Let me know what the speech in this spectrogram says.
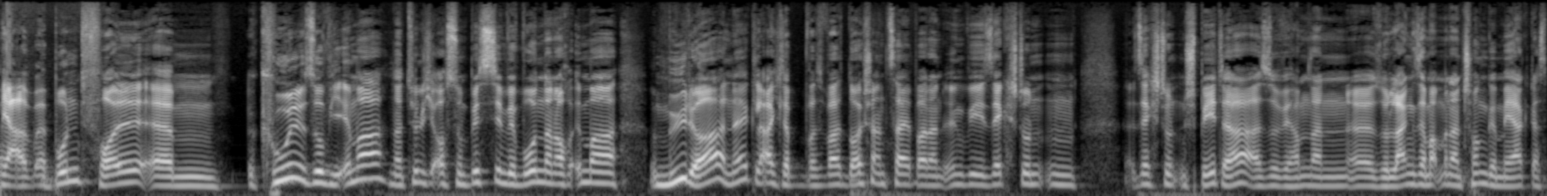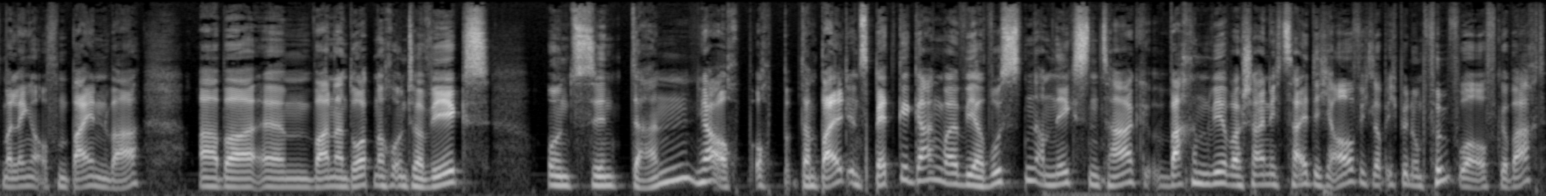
Ja, bunt, voll, ähm, cool, so wie immer. Natürlich auch so ein bisschen, wir wurden dann auch immer müder, ne? Klar, ich glaube, was war Deutschlandzeit, war dann irgendwie sechs Stunden, sechs Stunden später. Also wir haben dann, äh, so langsam hat man dann schon gemerkt, dass man länger auf den Beinen war. Aber ähm, waren dann dort noch unterwegs und sind dann, ja, auch, auch dann bald ins Bett gegangen, weil wir ja wussten, am nächsten Tag wachen wir wahrscheinlich zeitig auf. Ich glaube, ich bin um 5 Uhr aufgewacht.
